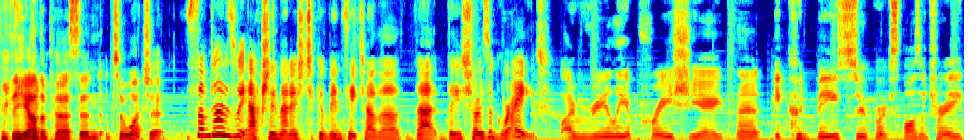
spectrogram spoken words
the other person to watch it. Sometimes we actually manage to convince each other that these shows are great. I really appreciate that it could be super expository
